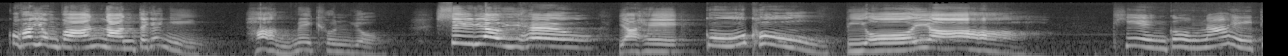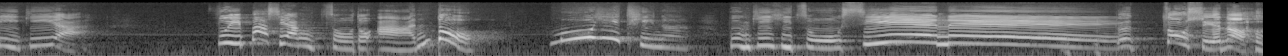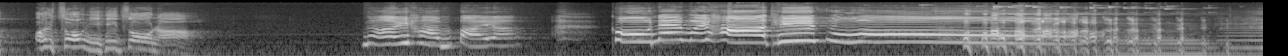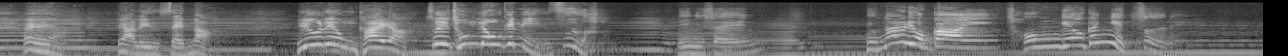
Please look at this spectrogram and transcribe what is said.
国家用办难得的人，很没困用，死了以后也是。孤苦悲哀呀！天公哪是地基啊，为百姓做到安乐，某一天啊，本记去做仙呢。做仙啊，爱做你去做呢？爱喊白啊，可能会下天府哦。哎呀，呀人生啊，有两开啊，最重要的日子啊。人生有哪两个重要的日子呢？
